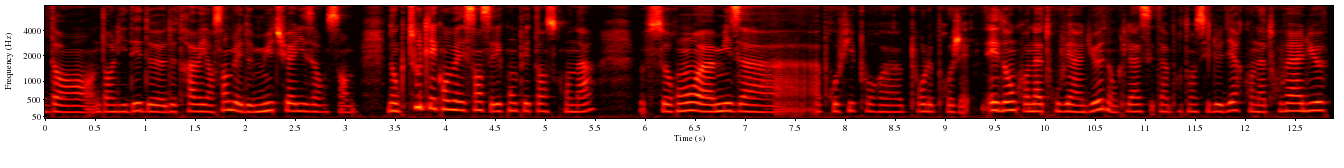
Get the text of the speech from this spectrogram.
dans, dans l'idée de, travailler ensemble et de mutualiser ensemble. Donc toutes les connaissances et les compétences qu'on a seront euh, mises à, à, profit pour, pour le projet. Et donc on a trouvé un lieu, donc là c'est important aussi de le dire qu'on a trouvé un lieu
